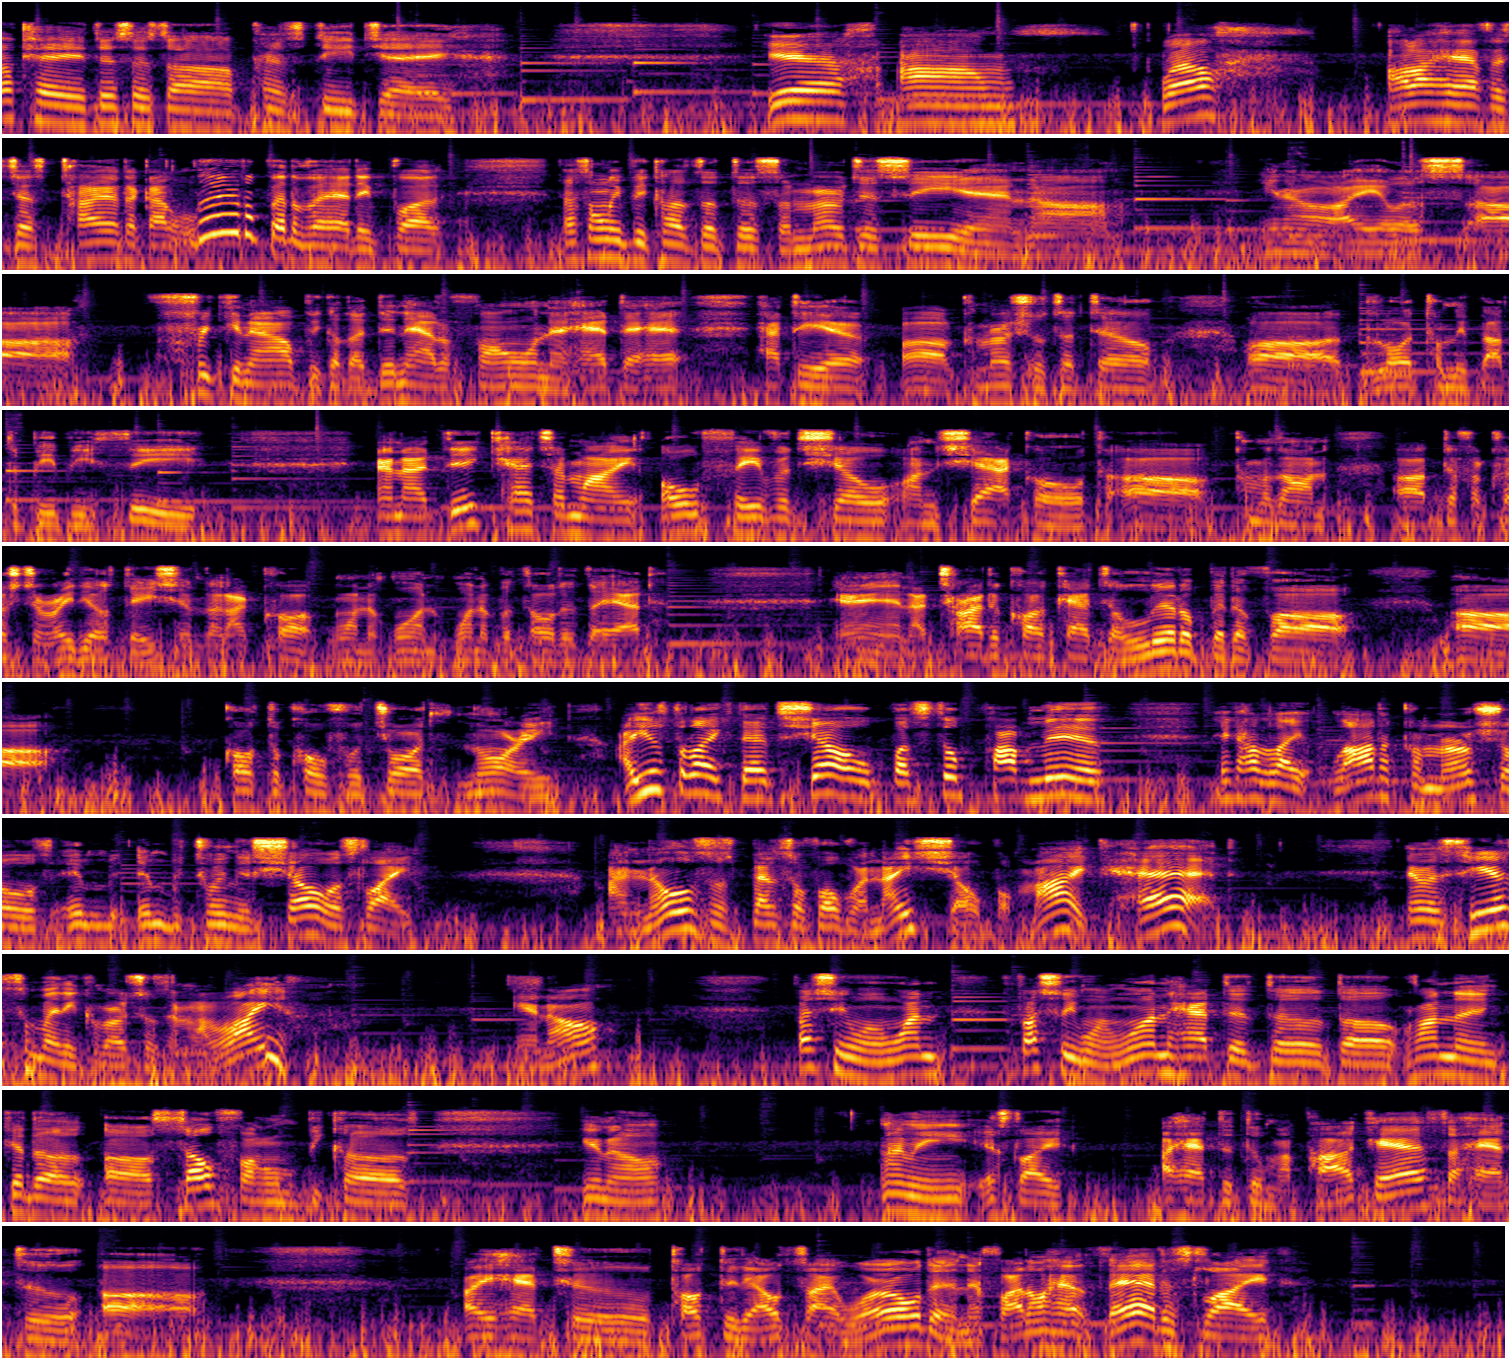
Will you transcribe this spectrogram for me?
Okay, this is uh Prince DJ. Yeah, um well, all I have is just tired. I got a little bit of a headache, but that's only because of this emergency and um you know, I was uh freaking out because I didn't have a phone and had to ha- had to hear uh, commercials until uh, the Lord told me about the BBC and I did catch my old favorite show Unshackled, uh, coming on uh, different Christian radio stations, and I caught one one one episode of that, and I tried to catch a little bit of uh, uh, Coast to Coast with George Noory. I used to like that show, but still, problem is, they got like a lot of commercials in in between the show. It's like, I know it's expensive overnight show, but my God never seen so many commercials in my life. You know, especially when one, especially when one had to, to, to run and get a, a cell phone because, you know, I mean, it's like I had to do my podcast. I had to, uh, I had to talk to the outside world, and if I don't have that, it's like,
